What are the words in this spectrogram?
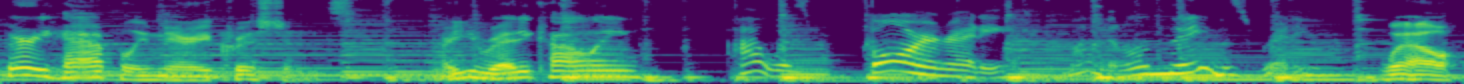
very happily married Christians. Are you ready, Colleen? I was born ready. My middle name is ready. Well,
